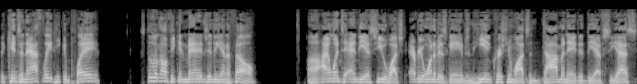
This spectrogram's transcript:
The kid's an athlete. He can play. Still don't know if he can manage in the NFL. Uh, I went to NDSU, watched every one of his games, and he and Christian Watson dominated the FCS.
